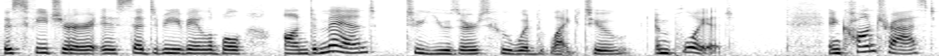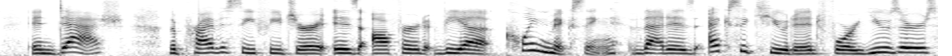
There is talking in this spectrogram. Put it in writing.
This feature is said to be available on demand to users who would like to employ it. In contrast, in Dash, the privacy feature is offered via coin mixing that is executed for users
